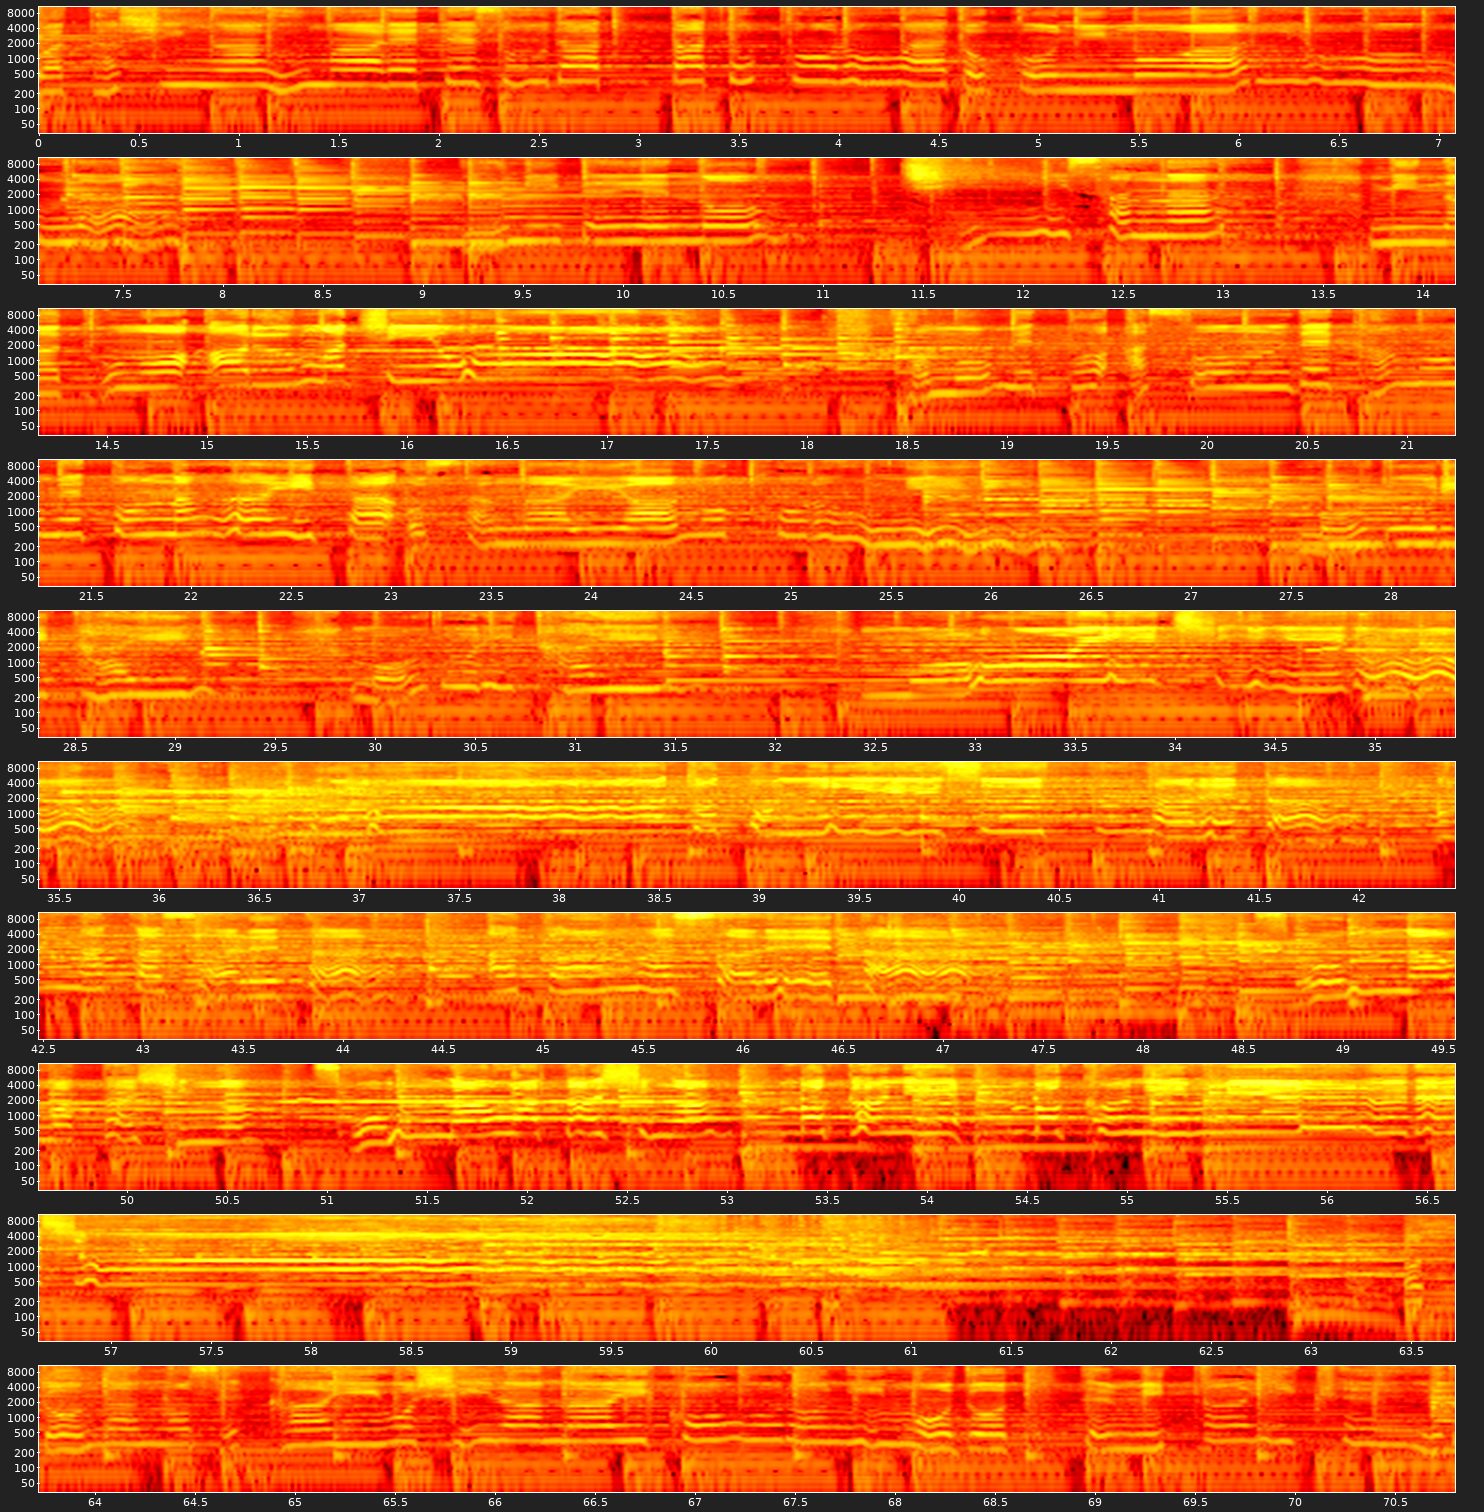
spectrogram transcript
私が生まれて育ったところはどこにもあるような。海辺の小さな港のある町よカモメと遊んでカモメと泣いた幼いあの頃に。戻りたい戻りたい。もう一度。どこに捨てられた。甘かされた。頭された。そんな私がそんな戻ってみたいけど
